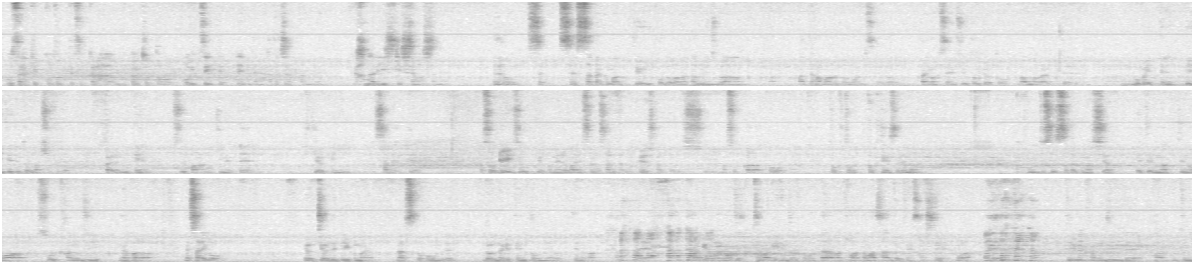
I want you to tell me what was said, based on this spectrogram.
大差が結構取ってそこから僕はちょっと追いついてってみたいな形だったんでかなり意識してましたね。でもせ切磋琢磨っていう言葉が多分一番当てはまると思うんですけど開幕戦中東京とガンバがやって僕は1点 PK で取りましたけど彼が2点スーパーに決めて引き分けにされてその時すごくやっぱ目の前にそれをされたら悔しかったですし、まあ、そこからこう得点得点するの本当切磋琢磨し合ってるなっていうのはすごい感じながらで最後よっちが出ていく前ラストホームでどれだけ点取んやろうっていうのがあって負け俺も絶対負けへんぞと思ったら、まあ、たまたま3得点させてもらってっていう感じで、はい、本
